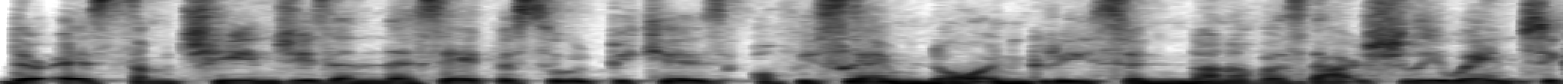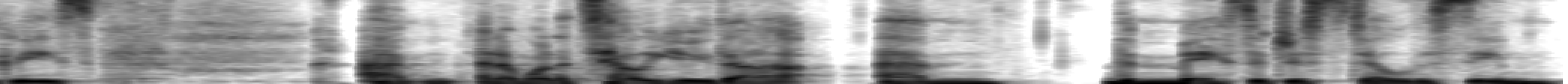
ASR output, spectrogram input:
there is some changes in this episode because obviously I'm not in Greece and none of us actually went to Greece. Um, and I want to tell you that um, the message is still the same.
